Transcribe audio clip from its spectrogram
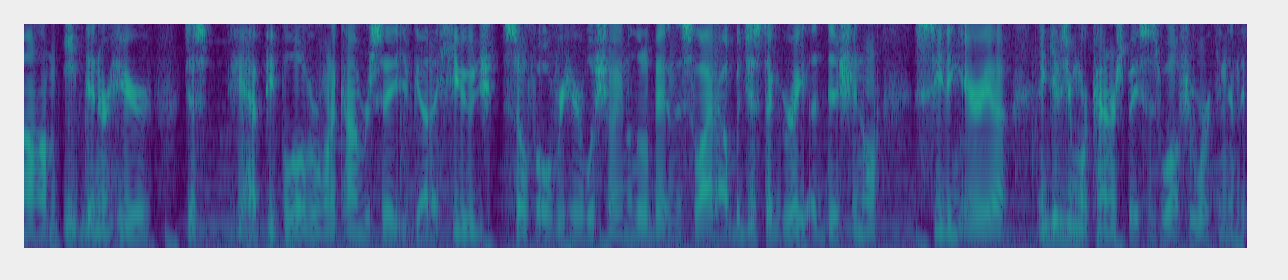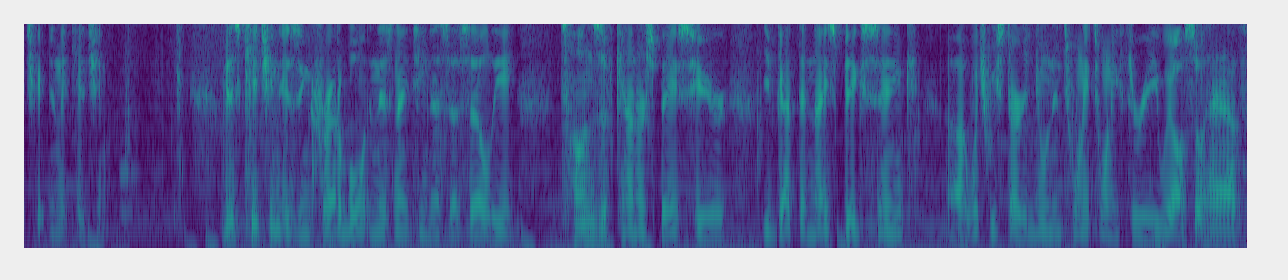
um, eat dinner here. Just if you have people over, wanna conversate, you've got a huge sofa over here. We'll show you in a little bit in the slide out, but just a great additional seating area and gives you more counter space as well if you're working in the, in the kitchen. This kitchen is incredible in this 19 SSLE. Tons of counter space here. You've got the nice big sink, uh, which we started doing in 2023. We also have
